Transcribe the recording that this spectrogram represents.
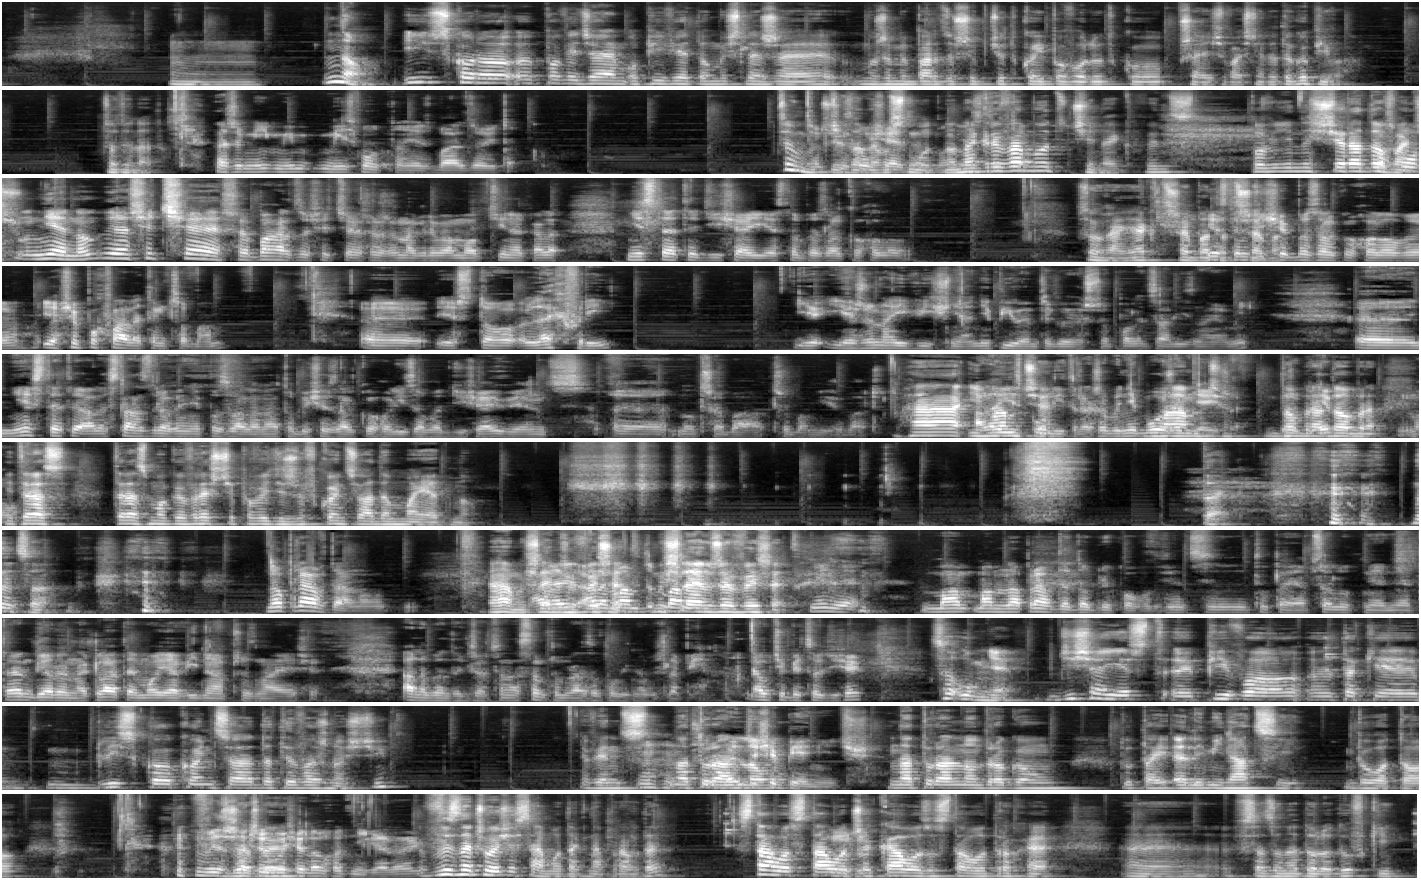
Mm, no, i skoro e, powiedziałem o piwie, to myślę, że możemy bardzo szybciutko i powolutku przejść właśnie do tego piwa. Co ty na to? Znaczy mi, mi, mi smutno jest bardzo i tak. Czemu To ci zadam smutno? Nagrywamy odcinek, więc powinieneś się radować. Smutno- Nie, no ja się cieszę, bardzo się cieszę, że nagrywamy odcinek, ale niestety dzisiaj jest to bezalkoholowy. Słuchaj, jak trzeba, to Jestem trzeba. dzisiaj bezalkoholowy. Ja się pochwalę tym, co mam. E, Jest to Lech Free. Je, Jerzyna i Wiśnia. Nie piłem tego jeszcze, polecali znajomi. E, niestety, ale stan zdrowia nie pozwala na to, by się zalkoholizować dzisiaj, więc e, no trzeba, trzeba mi wybaczyć. Ha, i ale mam jest cię. pół litra, żeby nie było, Mam mniejsze. Dobra, Nie- dobra. no. I teraz, teraz mogę wreszcie powiedzieć, że w końcu Adam ma jedno. tak. no co? No prawda, no. A, myślałem, Ale- że wyszedł. mam- mam- myślałem, że wyszedł. Nie, nie. Mam, mam naprawdę dobry powód, więc y, tutaj absolutnie nie ten. Biorę na klatę, moja wina, przyznaję się. Ale będę grzeczny. Następnym razem powinno być lepiej. A u ciebie co dzisiaj? Co u mnie? Dzisiaj jest y, piwo y, takie blisko końca daty ważności. Więc Mhm, naturalną, się pienić. naturalną drogą tutaj eliminacji było to. Wyznaczyło Żeby- się na ochotnika, tak? Wyznaczyło się samo tak naprawdę. Stało, stało, Mhm. czekało, zostało trochę e, wsadzone do lodówki.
